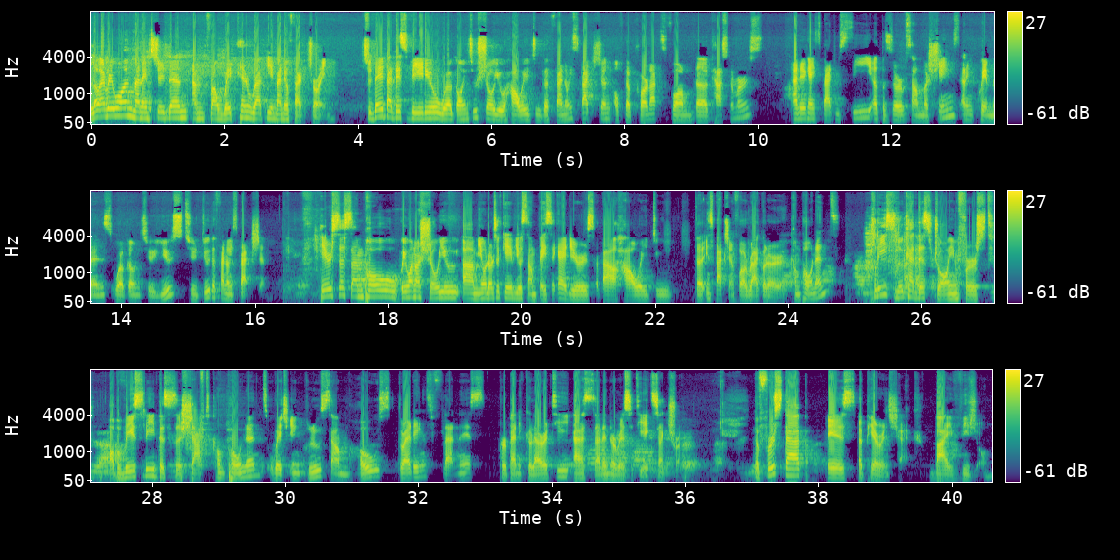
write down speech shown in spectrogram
Hello everyone, my name is Jaden. I'm from WayKen Rapid Manufacturing. Today by this video, we're going to show you how we do the final inspection of the products from the customers. And you can expect to see observe some machines and equipments we're going to use to do the final inspection. Here's a sample we want to show you um, in order to give you some basic ideas about how we do the inspection for regular component. Please look at this drawing first. Obviously, this is a shaft component, which includes some holes, threadings, flatness, perpendicularity, and cylindericity, etc. The first step is appearance check by visual.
